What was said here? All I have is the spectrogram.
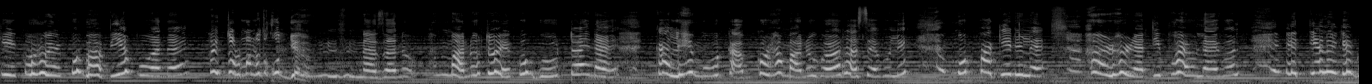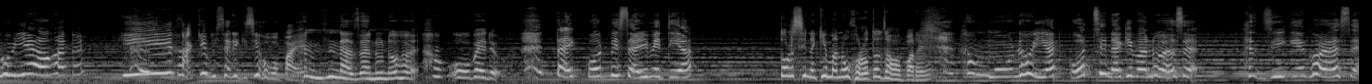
কি কৰো একো ভাবিয়ে পোৱা নাই তোৰ মানুহটো ক'ত গেল নাজানো মানুহটো একো গুৰুত্বই নাই কালি মোৰ কাম কৰা মানুহ ঘৰত আছে বুলি মোক ফাঁকি দিলে আৰু ৰাতিপুৱাই ওলাই গ'ল এতিয়ালৈকে ঘূৰিয়ে অহা নাই তাকে বিচাৰি কিছি হ'ব পাৰে। নাজানো নহয়। অ' বাইদেউ তাইক ক'ত বিচাৰিম এতিয়া? তোৰ চিনাকি মানুহ ঘৰতো যাব পাৰে। মোৰনো ইয়াত ক'ত চিনাকি মানুহ আছে? যিকে ঘৰ আছে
